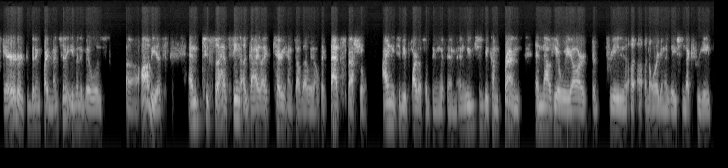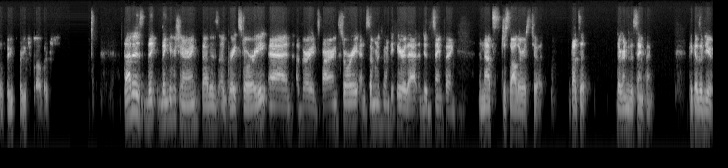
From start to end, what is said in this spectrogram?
scared or didn't quite mention it, even if it was uh, obvious. And to so have seen a guy like carry himself that way, I was like, that's special. I need to be part of something with him. And we've just become friends. And now here we are creating a, an organization that creates a safe space for others. That is, th- thank you for sharing. That is a great story and a very inspiring story. And someone is going to hear that and do the same thing. And that's just all there is to it. That's it. They're going to do the same thing because of you.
